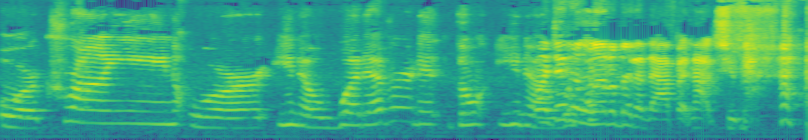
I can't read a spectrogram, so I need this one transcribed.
or crying or you know whatever it is, don't you know? Well, I did a little bit of that, but not too bad.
